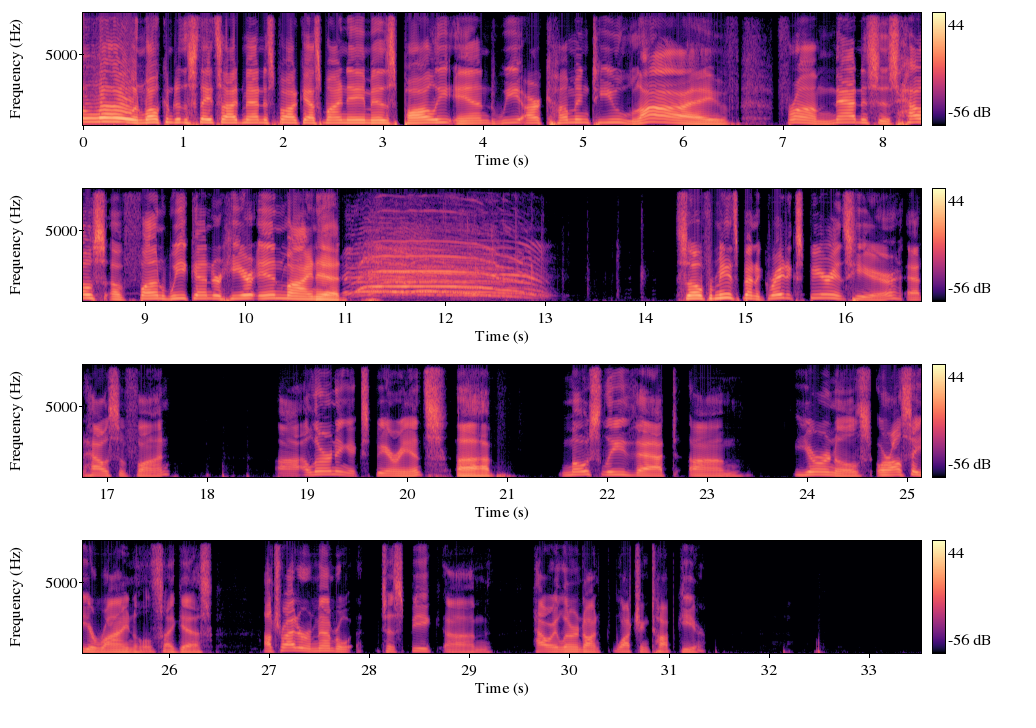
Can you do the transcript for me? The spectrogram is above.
Hello and welcome to the Stateside Madness Podcast. My name is Polly, and we are coming to you live from Madness's House of Fun Weekender here in Minehead. So, for me, it's been a great experience here at House of Fun, uh, a learning experience, uh, mostly that um, urinals, or I'll say urinals, I guess. I'll try to remember to speak. Um, how I learned on watching Top Gear.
